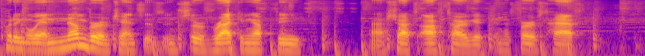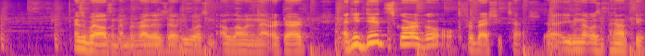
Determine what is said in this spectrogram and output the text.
putting away a number of chances and sort of racking up the uh, shots off target in the first half, as well as a number of others, though he wasn't alone in that regard. And he did score a goal for Besiktas, uh, even though it was a penalty.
